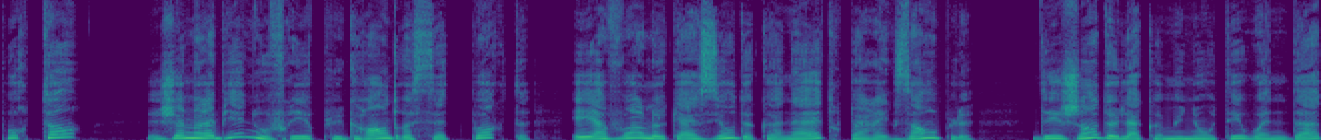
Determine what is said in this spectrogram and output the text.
Pourtant, j'aimerais bien ouvrir plus grande cette porte et avoir l'occasion de connaître, par exemple, des gens de la communauté Wendat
